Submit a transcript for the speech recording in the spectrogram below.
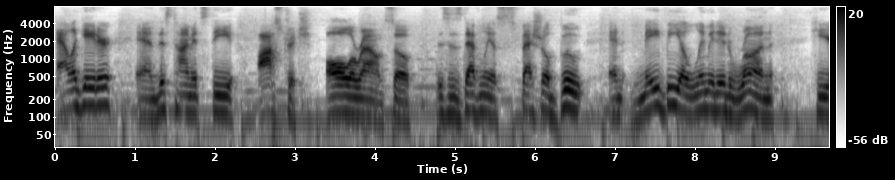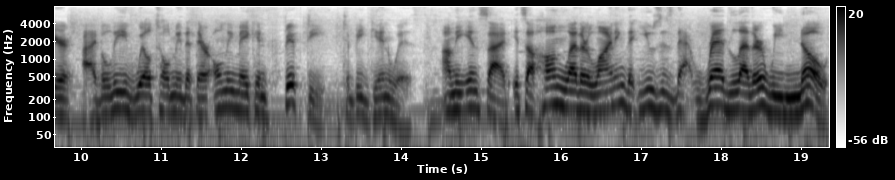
alligator, and this time it's the ostrich all around. So this is definitely a special boot and maybe a limited run here. I believe Will told me that they're only making 50 to begin with. On the inside, it's a hung leather lining that uses that red leather we know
